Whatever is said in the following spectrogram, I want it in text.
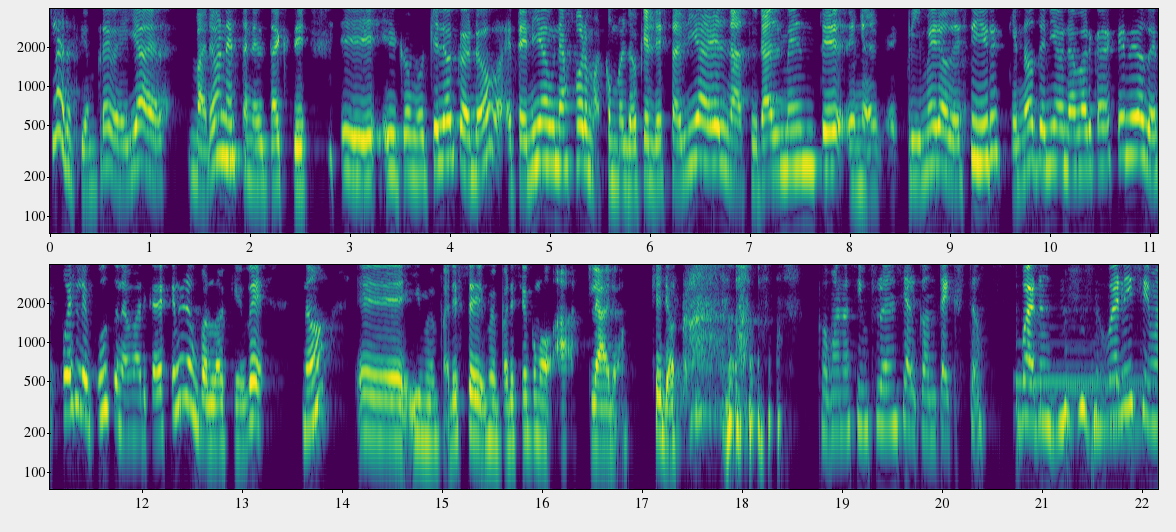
claro, siempre veía varones en el taxi. Y, como qué loco, ¿no? Tenía una forma, como lo que le salía a él naturalmente, en el primero decir que no tenía una marca de género, después le puso una marca de género por lo que ve, ¿no? Eh, y me, parece, me pareció como, ah, claro, qué loco. Cómo nos influencia el contexto. Bueno, buenísimo,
